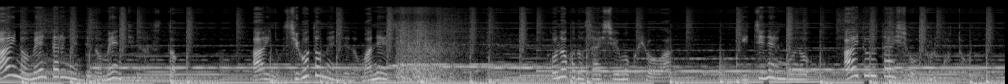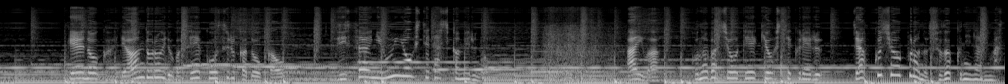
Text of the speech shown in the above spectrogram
愛のメンタル面でのメンテナンスと愛の仕事面でのマネージメント。この子の最終目標は1年後のアイドル大賞を取ること。芸能界でアンドロイドが成功するかどうかを実際に運用して確かめるの。愛はこの場所を提供してくれるジャック・ショープロの所属になります。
